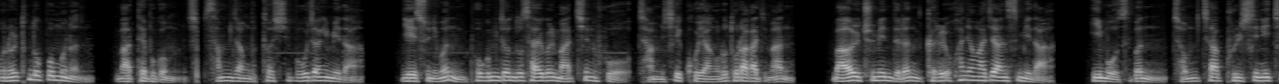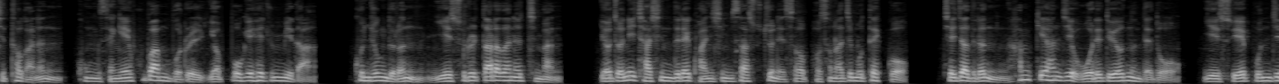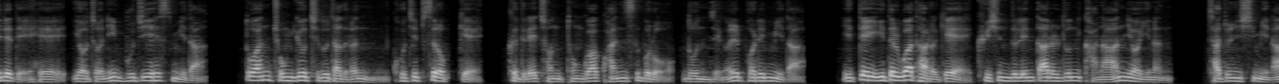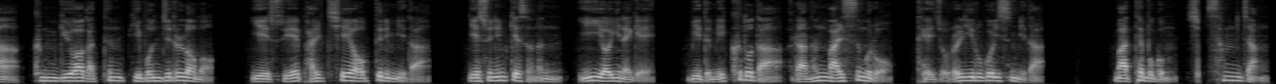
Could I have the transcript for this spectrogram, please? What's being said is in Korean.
오늘 통독 본문은 마태복음 13장부터 15장입니다. 예수님은 복음 전도 사역을 마친 후 잠시 고향으로 돌아가지만 마을 주민들은 그를 환영하지 않습니다. 이 모습은 점차 불신이 짙어가는 공생의 후반부를 엿보게 해줍니다. 군중들은 예수를 따라다녔지만 여전히 자신들의 관심사 수준에서 벗어나지 못했고 제자들은 함께한 지 오래되었는데도 예수의 본질에 대해 여전히 무지했습니다. 또한 종교 지도자들은 고집스럽게 그들의 전통과 관습으로 논쟁을 벌입니다. 이때 이들과 다르게 귀신 들린 딸을 둔 가나안 여인은 자존심이나 금기와 같은 비본질을 넘어 예수의 발치에 엎드립니다. 예수님께서는 이 여인에게 믿음이 크도다 라는 말씀으로 대조를 이루고 있습니다. 마태복음 13장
